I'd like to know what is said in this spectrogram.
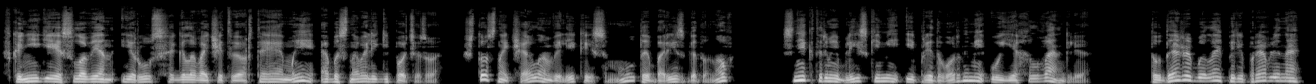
В книге «Словен и Рус», глава 4, мы обосновали гипотезу, что с началом Великой Смуты Борис Годунов с некоторыми близкими и придворными уехал в Англию. Туда же была переправлена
